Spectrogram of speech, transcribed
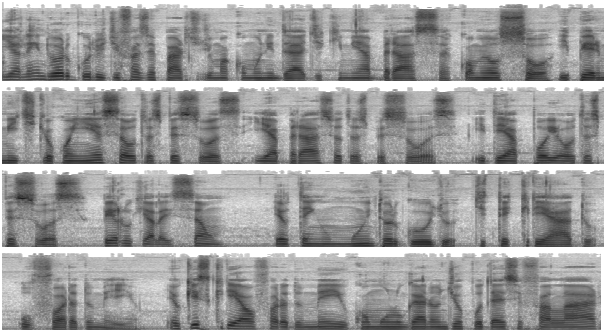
E além do orgulho de fazer parte de uma comunidade que me abraça como eu sou e permite que eu conheça outras pessoas e abrace outras pessoas e dê apoio a outras pessoas pelo que elas são, eu tenho muito orgulho de ter criado o Fora do Meio. Eu quis criar o Fora do Meio como um lugar onde eu pudesse falar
